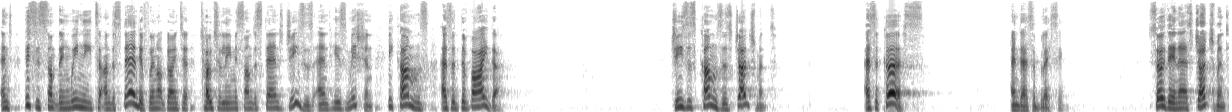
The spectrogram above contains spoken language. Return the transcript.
And this is something we need to understand if we're not going to totally misunderstand Jesus and his mission. He comes as a divider. Jesus comes as judgment, as a curse, and as a blessing. So then, as judgment,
